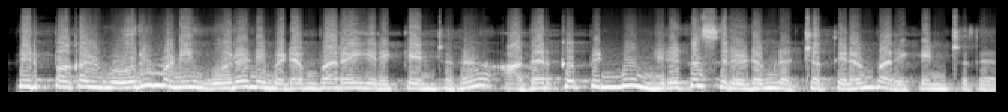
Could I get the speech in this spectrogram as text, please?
பிற்பகல் ஒரு மணி ஒரு நிமிடம் வரை இருக்கின்றது. அதற்கு பின்பு மிருகசிரிடம் நட்சத்திரம் வருகின்றது.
